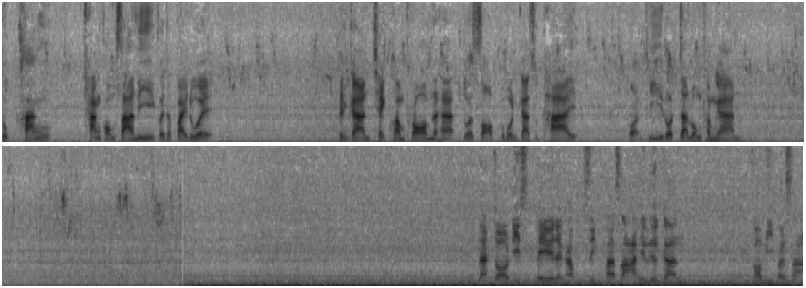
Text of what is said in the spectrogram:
ทุกครั้งช่างของซานี่ก็จะไปด้วย เป็นการเช็คความพร้อมนะฮะ ตรวจสอบกระบวนการสุดท้าย ก่อนที่รถจะลงทำงานหน้าจอดิสเพย์นะครับ 10 ภาษาให้เลือกกัน ก็มีภาษา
